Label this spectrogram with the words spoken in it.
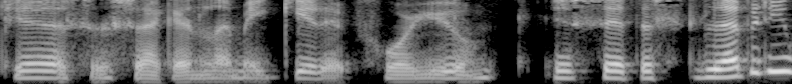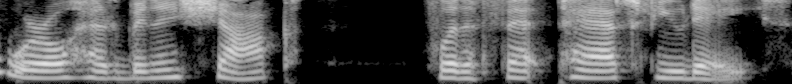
just a second, let me get it for you. It said the celebrity world has been in shock for the past few days,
